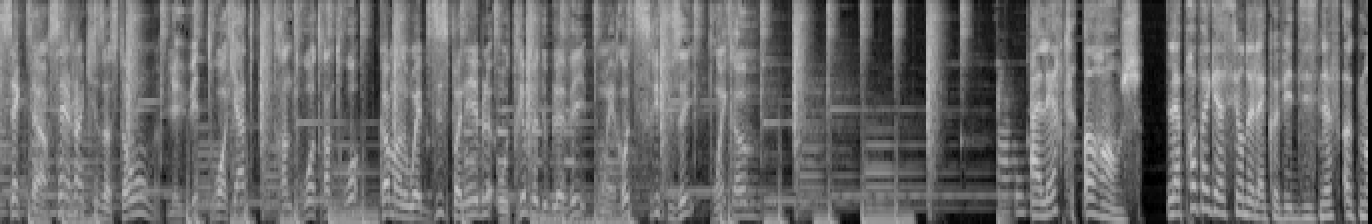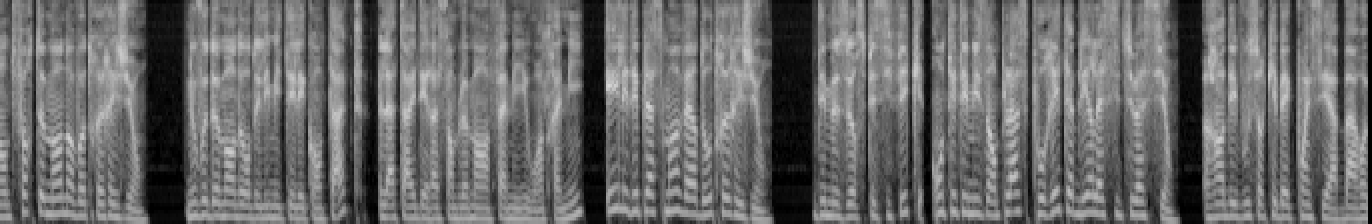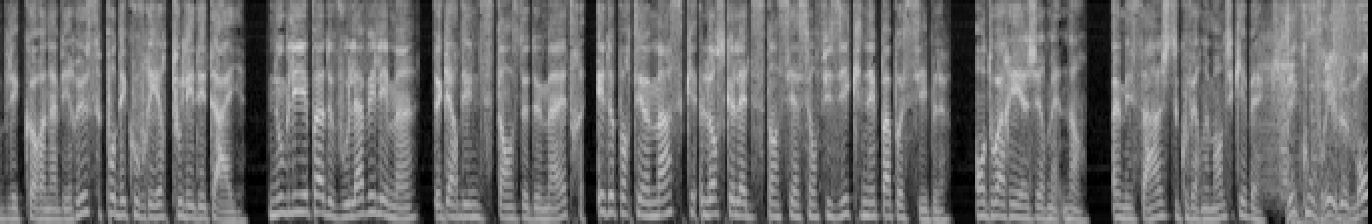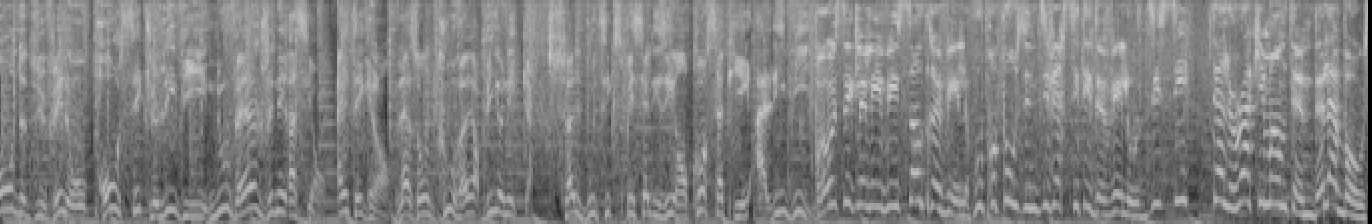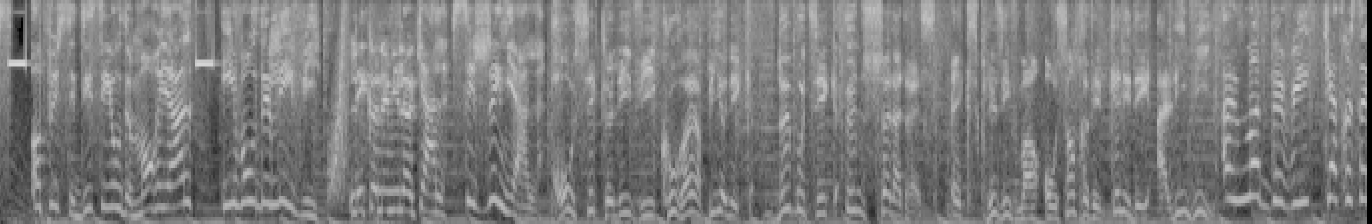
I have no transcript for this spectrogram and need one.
secteur Saint-Jean-Chrysostome, le 834 3333. Commande web disponible au www.rôtisseriefusée.com. Alerte orange. La propagation de la COVID-19 augmente fortement dans votre région. Nous vous demandons de limiter les contacts, la taille des rassemblements en famille ou entre amis et les déplacements vers d'autres régions. Des mesures spécifiques ont été mises en place pour rétablir la situation. Rendez-vous sur québec.ca coronavirus pour découvrir tous les détails. N'oubliez pas de vous laver les mains, de garder une distance de 2 mètres et de porter un masque lorsque la distanciation physique n'est pas possible. On doit réagir maintenant. Un message du gouvernement du Québec. Découvrez le monde du vélo ProCycle Lévy, nouvelle génération, intégrant la zone coureur bionique. Seule boutique spécialisée en course à pied à Lévy. ProCycle Lévy Centre-ville vous propose une diversité de vélos d'ici, tel Rocky Mountain de la Beauce, Opus et DCO de Montréal, Ivo de Lévy. L'économie locale, c'est génial. ProCycle Lévy coureur bionique. Deux boutiques, une seule adresse, exclusivement au centre-ville Kennedy à Lévy. Un mode de vie 450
